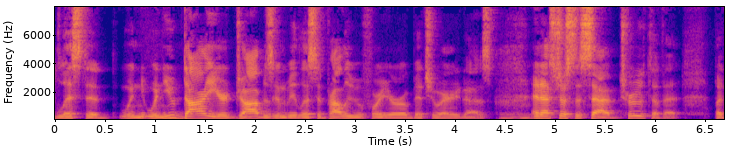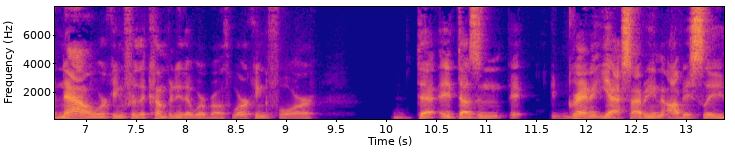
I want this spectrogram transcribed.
listed when when you die your job is going to be listed probably before your obituary does. Mhm. And that's just the sad truth of it. But now working for the company that we're both working for that it doesn't it, granted yes i mean obviously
